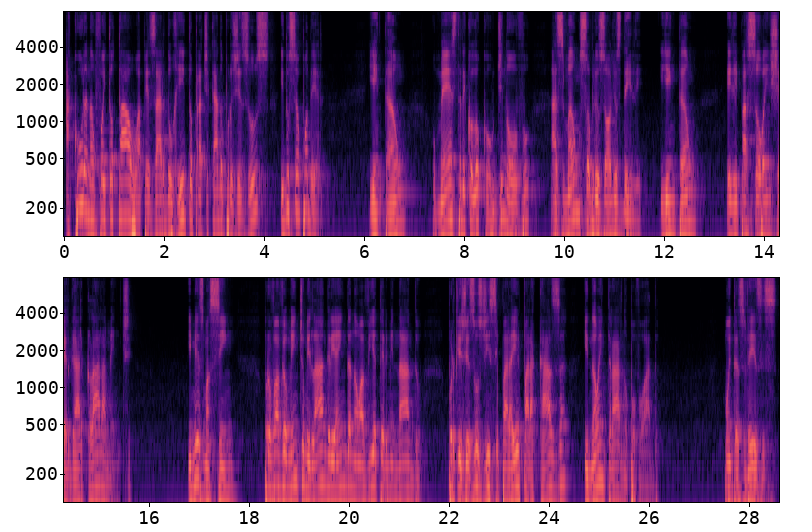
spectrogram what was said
A cura não foi total, apesar do rito praticado por Jesus e do seu poder. E então o mestre colocou de novo as mãos sobre os olhos dele, e então ele passou a enxergar claramente. E mesmo assim, provavelmente o milagre ainda não havia terminado, porque Jesus disse para ir para casa e não entrar no povoado. Muitas vezes,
